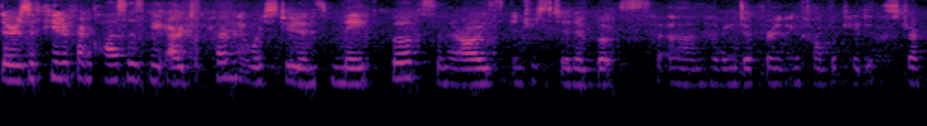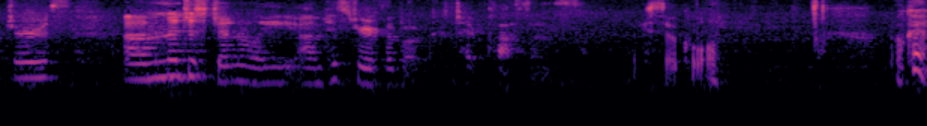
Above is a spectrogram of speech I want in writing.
there's a few different classes in the art department where students make books, and they're always interested in books um, having different and complicated structures. Um, and then just generally um, history of the book type classes. So cool. Okay,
